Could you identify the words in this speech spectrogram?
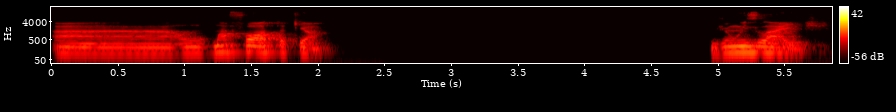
a, uma foto aqui, ó de um slide.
